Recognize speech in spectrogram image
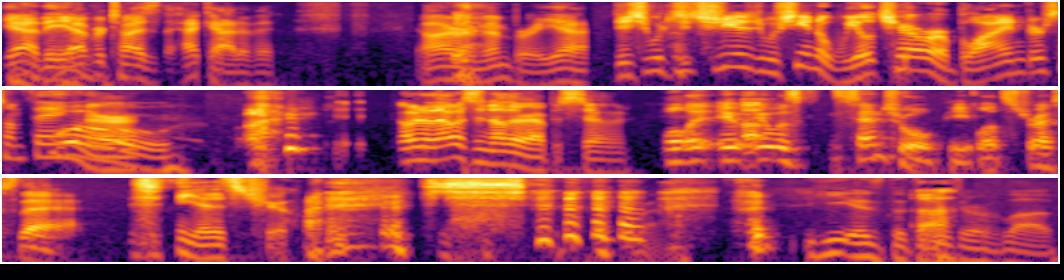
Yeah, they advertised the heck out of it. I remember. Yeah, did she, did she was she in a wheelchair or blind or something? Or, Whoa! oh no, that was another episode. Well, it, it, it was sensual, Pete. Let's stress that. yeah, that's true. He is the doctor of love.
